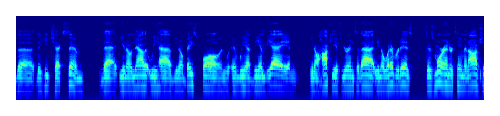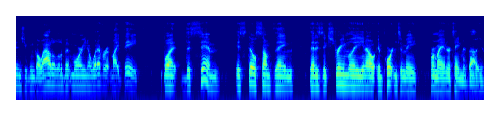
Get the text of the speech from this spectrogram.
the the Heat Check Sim that you know now that we have you know baseball and and we have the NBA and you know hockey if you're into that you know whatever it is there's more entertainment options. You can go out a little bit more you know whatever it might be. But the sim is still something that is extremely you know important to me for my entertainment value.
